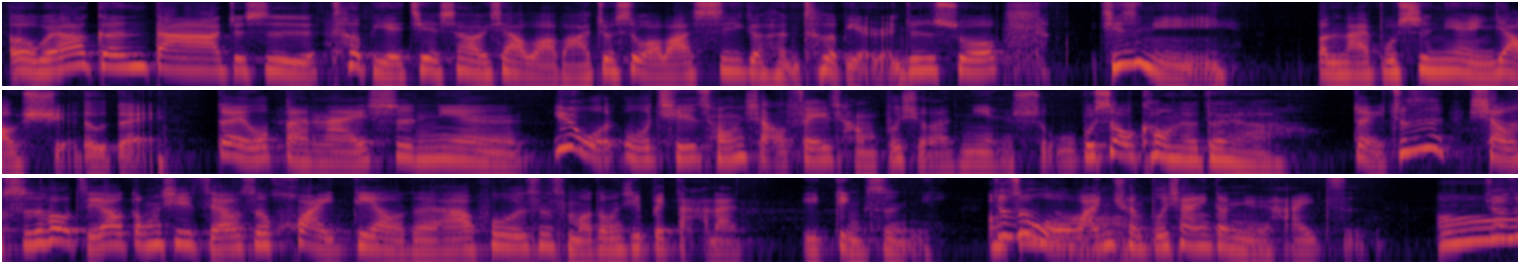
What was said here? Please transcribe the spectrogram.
呃，我要跟大家就是特别介绍一下娃娃，就是娃娃是一个很特别的人，就是说，其实你本来不是念药学，对不对？对我本来是念，因为我我其实从小非常不喜欢念书，不受控就对了。对，就是小时候只要东西只要是坏掉的啊，或者是什么东西被打烂，一定是你，就是我完全不像一个女孩子，哦，就是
